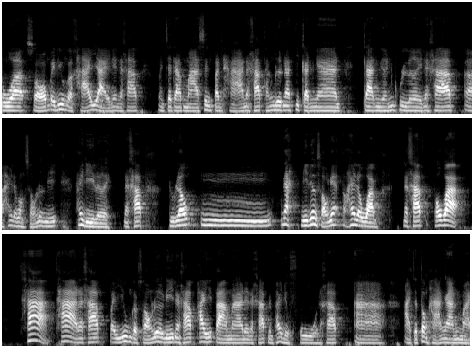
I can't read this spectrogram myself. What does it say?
ตัวสองไปยุ่งกับขาใหญ่เนี่ยนะครับ มันจะนำมาซึ่งปัญหานะครับ ทั้งเรื่องหน้าที่การงาน การเงินคุณเลยนะครับให้ระวังสองเรื่องนี้ให้ดีเลยนะครับ ดูแล้วนะมีเรื่องสองเนี้ยต้องให้ระวังนะครับ เพราะว่า ถ้าถ้านะครับไปยุ่งกับ 2 เรื่องนี้นะครับไพ่ที่ตามมาเนี่ยนะครับเป็นไพ่เดอะฟูลนะครับอ่าอาจจะต้องหางานใหม่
